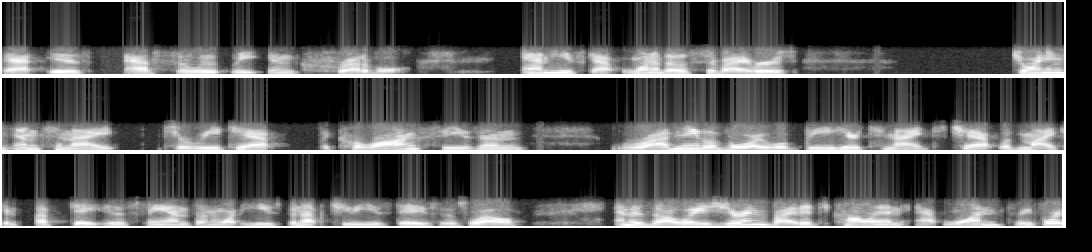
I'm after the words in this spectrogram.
That is absolutely incredible. And he's got one of those survivors joining him tonight to recap the Kaoh Rong season. Rodney Lavoie will be here tonight to chat with Mike and update his fans on what he's been up to these days as well. And as always, you're invited to call in at one three four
